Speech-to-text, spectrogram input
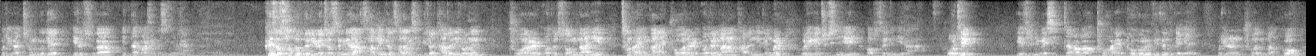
우리가 천국에 이를 수가 있다고 하는 것입니다. 그래서 사도들이 외쳤습니다. 사도행전 4장 12절 다른 이로는 구원을 얻을 수 없나니 천하 인간의 구원을 얻을 만한 다른 이름을 우리에게 주신 이 없으니라. 오직 예수님의 십자가와 부활의 복음을 믿을 때에 우리는 구원받고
